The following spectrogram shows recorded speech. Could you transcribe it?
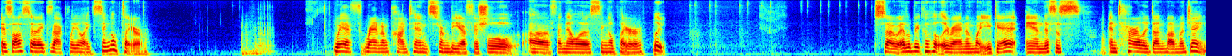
is also exactly like single player with random contents from the official uh, vanilla single player loot. So it'll be completely random what you get, and this is entirely done by Mojang.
